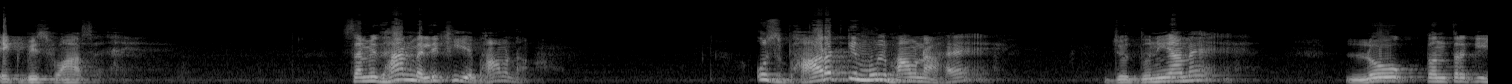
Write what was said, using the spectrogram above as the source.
एक विश्वास है। संविधान में लिखी ये भावना, उस भारत की मूल भावना है जो दुनिया में लोकतंत्र की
